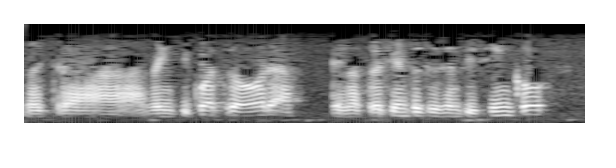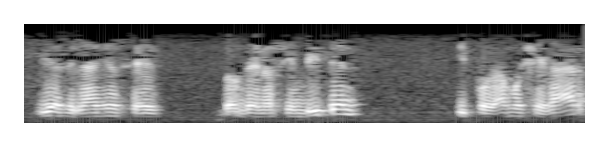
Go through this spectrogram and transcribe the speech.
Nuestras 24 horas en los 365 días del año es donde nos inviten y podamos llegar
